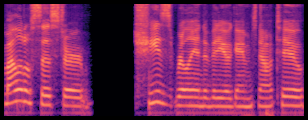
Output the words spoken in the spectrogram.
My little sister, she's really into video games now too.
